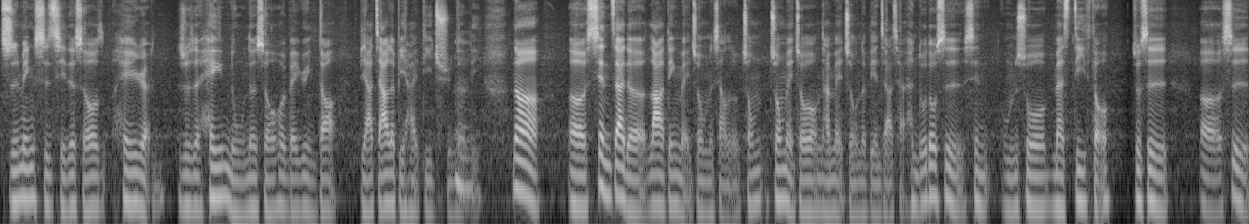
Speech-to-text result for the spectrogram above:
殖民时期的时候，黑人就是黑奴那时候会被运到比较加勒比海地区那里。那呃，现在的拉丁美洲，我们想说中中美洲、南美洲那边加起来，很多都是现我们说 Mestizo，就是呃是。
